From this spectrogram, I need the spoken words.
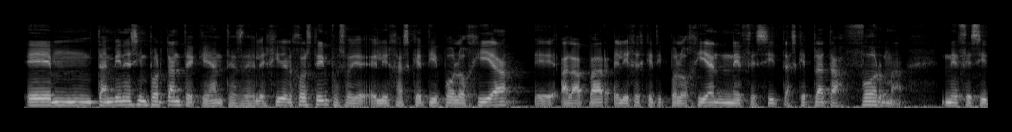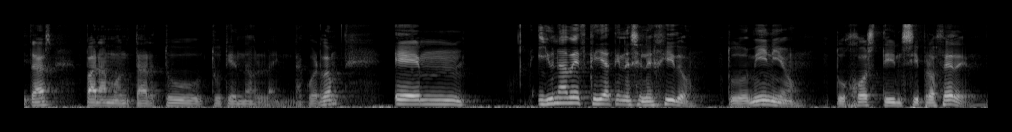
em, también es importante que antes de elegir el hosting, pues oye, elijas qué tipología, eh, a la par, eliges qué tipología necesitas, qué plataforma necesitas para montar tu, tu tienda online, ¿de acuerdo? Em, y una vez que ya tienes elegido tu dominio, tu hosting si procede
